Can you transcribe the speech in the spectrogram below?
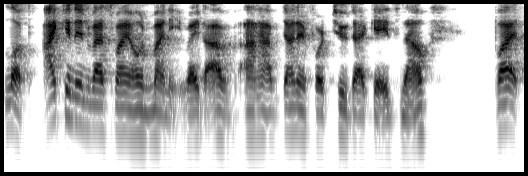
look, I can invest my own money, right? I've I have done it for two decades now, but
